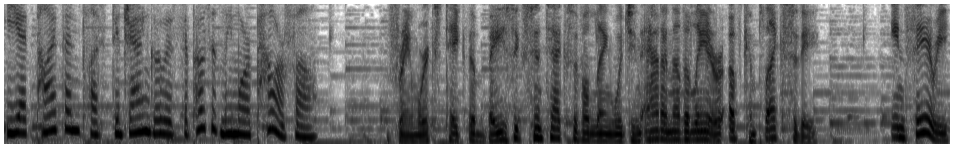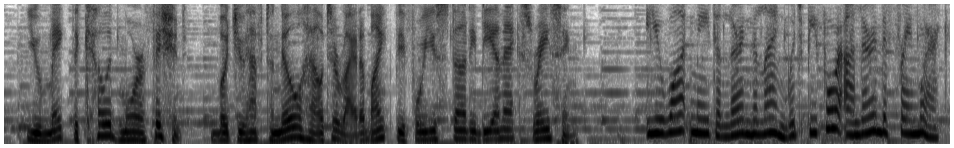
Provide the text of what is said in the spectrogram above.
Yet Python plus Django is supposedly more powerful. Frameworks take the basic syntax of a language and add another layer of complexity. In theory, you make the code more efficient, but you have to know how to ride a bike before you study BMX racing. You want me to learn the language before I learn the framework?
